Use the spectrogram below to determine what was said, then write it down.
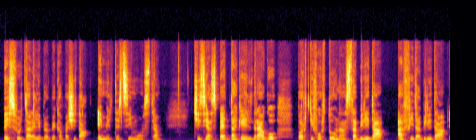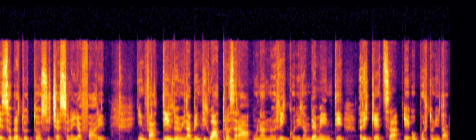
per sfruttare le proprie capacità e mettersi in mostra. Ci si aspetta che il drago porti fortuna, stabilità affidabilità e soprattutto successo negli affari. Infatti il 2024 sarà un anno ricco di cambiamenti, ricchezza e opportunità.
